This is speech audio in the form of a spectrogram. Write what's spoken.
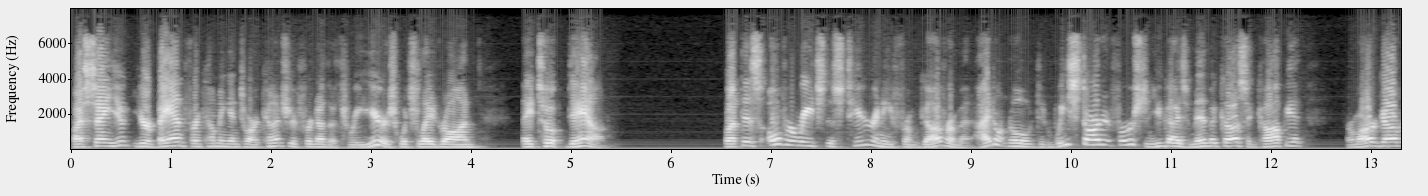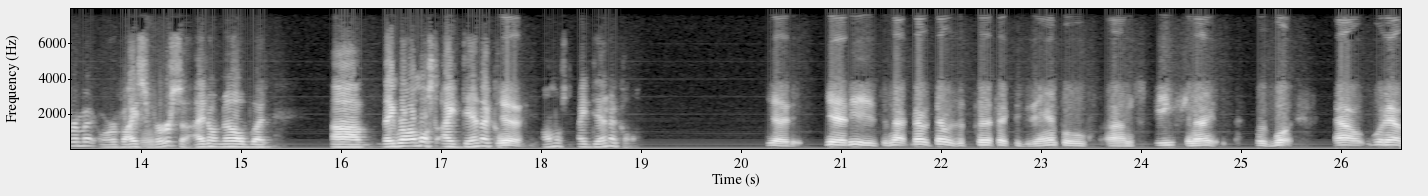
by saying you, you're banned from coming into our country for another three years, which later on they took down. But this overreach, this tyranny from government, I don't know, did we start it first and you guys mimic us and copy it from our government or vice versa? I don't know, but uh, they were almost identical. Yeah. Almost identical. Yeah, yeah, it is, and that that, that was a perfect example, um, Steve. You know, with what our what our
